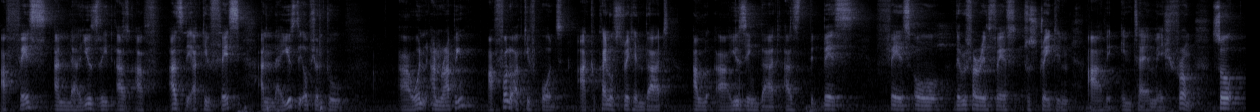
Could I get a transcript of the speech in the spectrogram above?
a face and uh, use it as a, as the active face and uh, use the option to uh, when unwrapping uh, follow active quads uh, to kind of straighten that uh, using that as the base face or the reference face to straighten the entire mesh from. So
